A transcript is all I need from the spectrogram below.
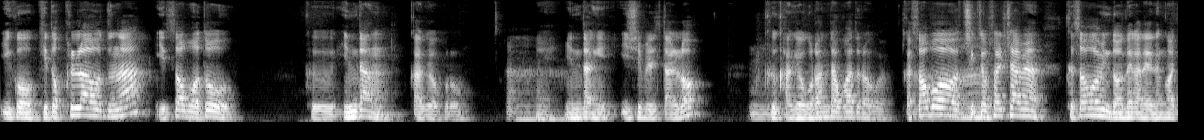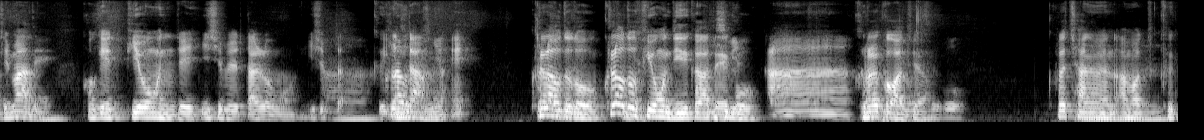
이거 GitHub 클라우드나 이 서버도 그 인당 가격으로 아. 예, 인당이 21달러 음. 그 가격으로 한다고 하더라고요. 그러니까 서버 아. 직접 설치하면 그 서버는 너네가 내는 거지만 네. 거기에 비용은 이제 21달러 뭐 20달 아, 그? 인당. 예. 클라우드도 클라우드 비용은 네가 21. 내고 아. 그럴 것 같아요. 쓰고. 그렇지 않으면 아마 음. 그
